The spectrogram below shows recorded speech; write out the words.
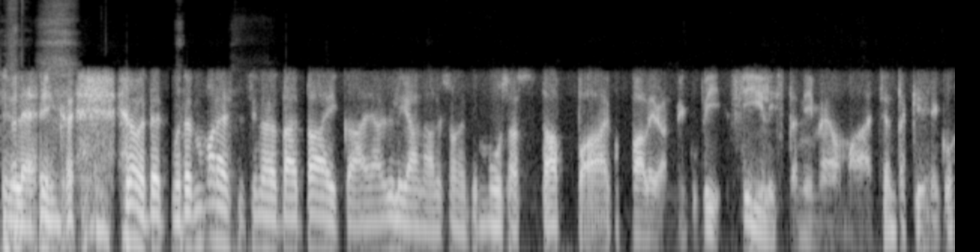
Silleen, niin kuin, mutta, mutta monesti siinä on jotain taikaa ja ylianalysointi musassa tappaa aika paljon niin kuin vi- fiilistä nimenomaan. Et sen takia niin kuin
